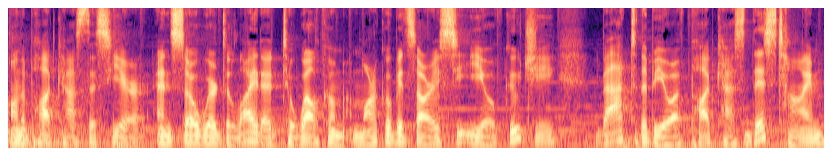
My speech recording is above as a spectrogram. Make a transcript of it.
on the podcast this year. And so we're delighted to welcome Marco Bizzarri, CEO of Gucci, back to the BOF podcast, this time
